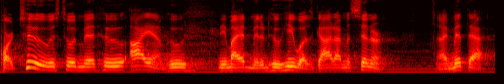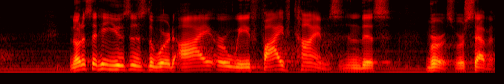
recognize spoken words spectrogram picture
Part two is to admit who I am, who Nehemiah admitted who he was. God, I'm a sinner. I admit that. Notice that he uses the word I or we five times in this verse, verse 7.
